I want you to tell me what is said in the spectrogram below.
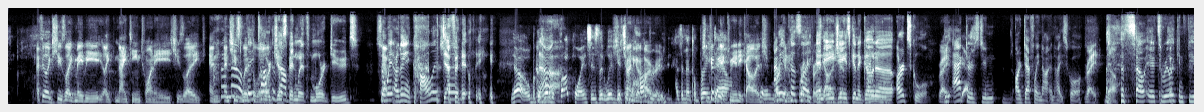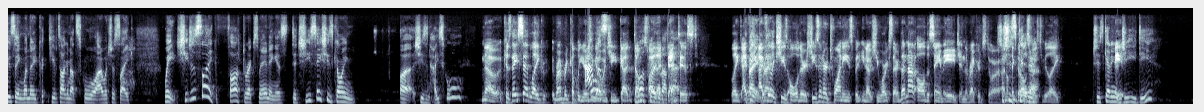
I feel like she's like maybe like 19, 20. She's like, and don't and she's lived They a little. talk Or about- just been with more dudes? So wait, are they in college? Definitely. No, because one of the plot points is that Liv She's gets trying into to Harvard, Harvard. and has a mental breakdown. She breakdown. could be at community college. I mean, working, 'cause, working like- for a and scholarship. AJ's going to go I mean- to art school. right, The actors do are definitely not in high school. right. No. so it's really confusing when they keep talking about school. I was just like, wait, she just like fucked Rex Manning. Is did she say she's going? Uh, she's in high school. No, because they said like, remember a couple years I ago when she got dumped by that about that. dentist. Like I think Right, I right. feel like she's older. She's in her twenties, but you know she works there. They're not all the same age in the record store. So I don't think they're all getting- supposed to be like. She's getting her Eight- GED.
